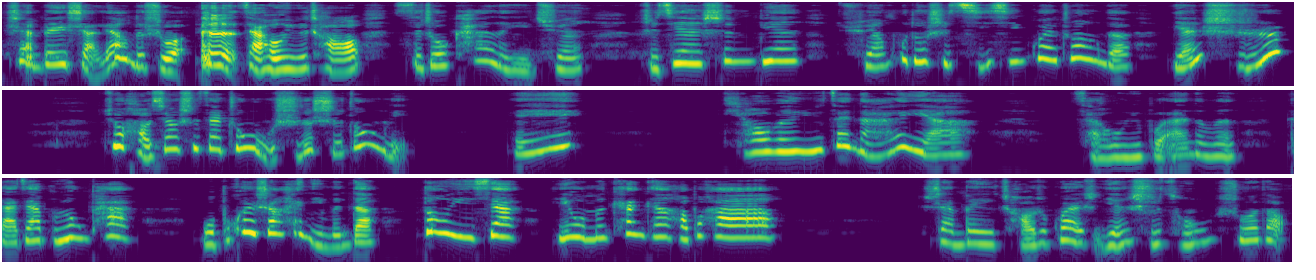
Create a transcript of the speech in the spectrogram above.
扇贝闪亮地说：“ 彩虹鱼朝四周看了一圈，只见身边全部都是奇形怪状的岩石，就好像是在中午时的石洞里。哎，条纹鱼在哪里呀？”彩虹鱼不安地问。“大家不用怕，我不会伤害你们的。动一下，给我们看看好不好？”扇贝朝着怪岩石丛说道。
